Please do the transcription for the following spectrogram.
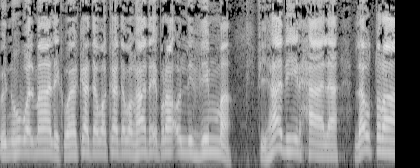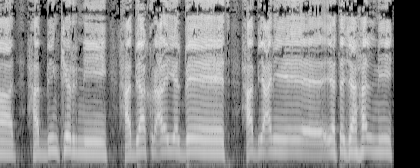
وأنه هو المالك وكذا وكذا وهذا إبراء للذمة. في هذه الحالة لو طراد حب ينكرني حب ياكل علي البيت حب يعني يتجاهلني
